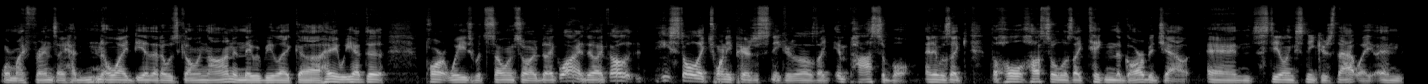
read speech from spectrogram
were my friends. I had no idea that it was going on. And they would be like, uh, hey, we had to part ways with so and so. I'd be like, why? They're like, oh, he stole like 20 pairs of sneakers. And I was like, impossible. And it was like the whole hustle was like taking the garbage out and stealing sneakers that way. And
